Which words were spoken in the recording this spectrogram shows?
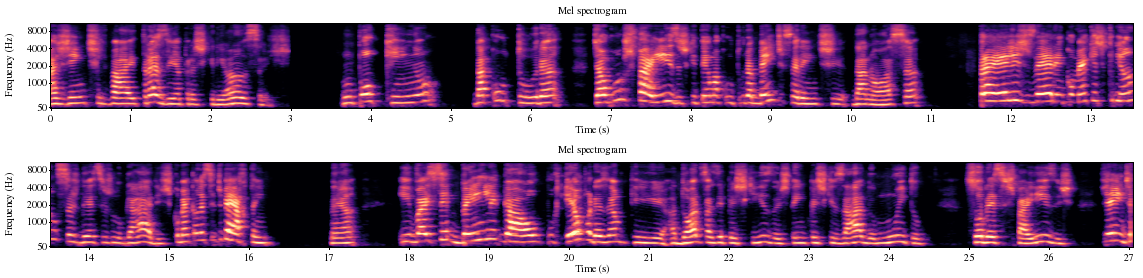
A gente vai trazer para as crianças um pouquinho da cultura de alguns países que têm uma cultura bem diferente da nossa, para eles verem como é que as crianças desses lugares, como é que elas se divertem, né? E vai ser bem legal, porque eu, por exemplo, que adoro fazer pesquisas, tenho pesquisado muito sobre esses países. Gente,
